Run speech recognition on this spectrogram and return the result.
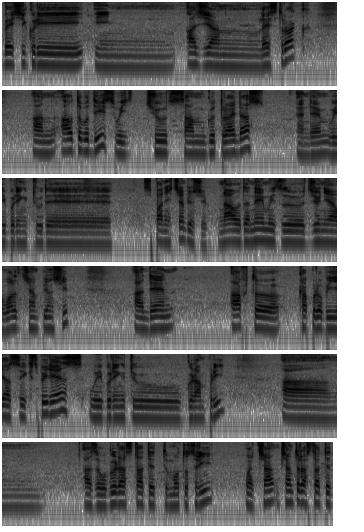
basically in Asian racetrack, and out of this we choose some good riders, and then we bring to the Spanish Championship. Now the name is uh, Junior World Championship. And then after a couple of years experience we bring to grand prix and as ogura started to moto 3 well Ch- chantra started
